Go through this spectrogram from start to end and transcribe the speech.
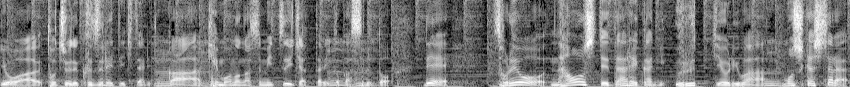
要は途中で崩れてきたりとか、うんうん。獣が住み着いちゃったりとかすると、でそれを直して誰かに売るってよりは、うん。もしかしたら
